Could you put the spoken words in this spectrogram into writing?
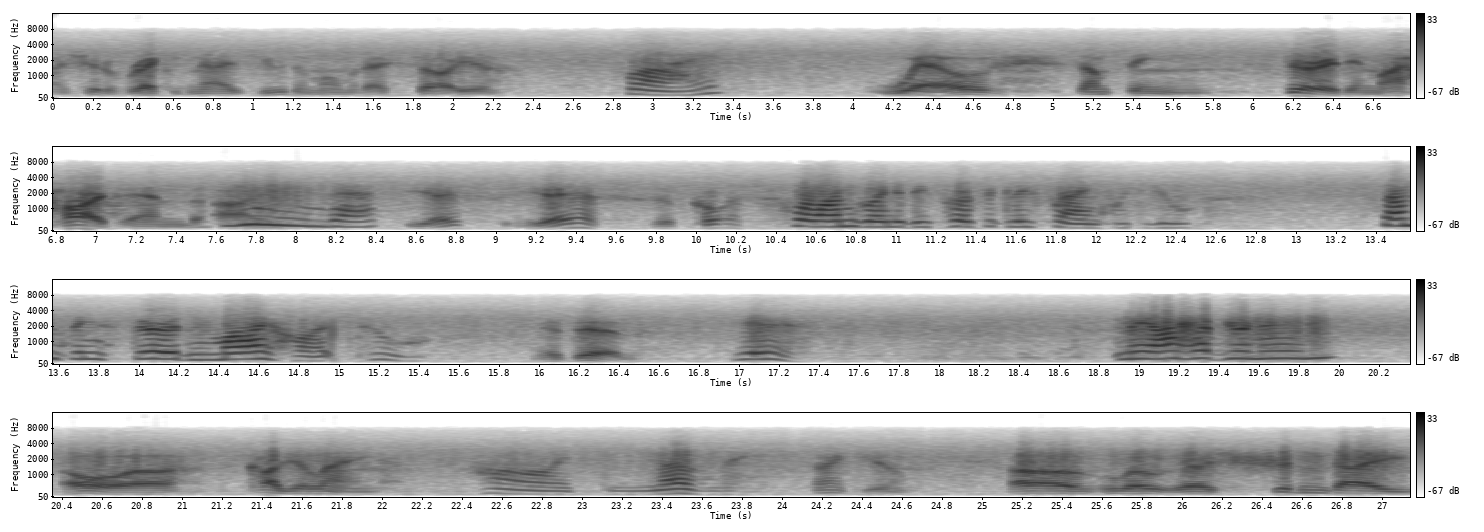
I should have recognized you the moment I saw you. Why? Well, something stirred in my heart, and You I. mean that? Yes, yes, of course. Well, I'm going to be perfectly frank with you. Something stirred in my heart, too. It did. Yes. May I have your name? Oh, uh, Collier Laing. Oh, it's lovely. Thank you. Uh, well, uh, shouldn't I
